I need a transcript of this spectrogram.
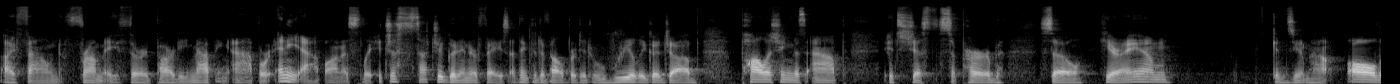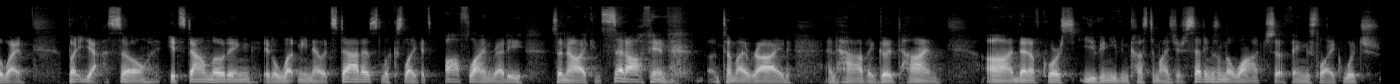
I found from a third party mapping app or any app, honestly. It's just such a good interface. I think the developer did a really good job polishing this app. It's just superb. So here I am, can zoom out all the way. But yeah, so it's downloading. It'll let me know its status. Looks like it's offline ready. So now I can set off in to my ride and have a good time. Uh, and then of course you can even customize your settings on the watch. So things like which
